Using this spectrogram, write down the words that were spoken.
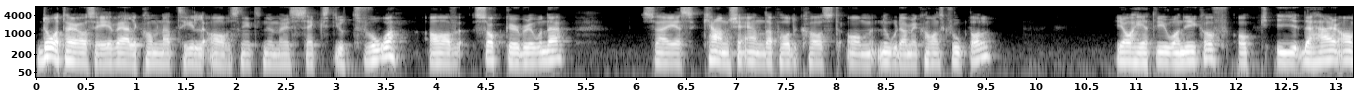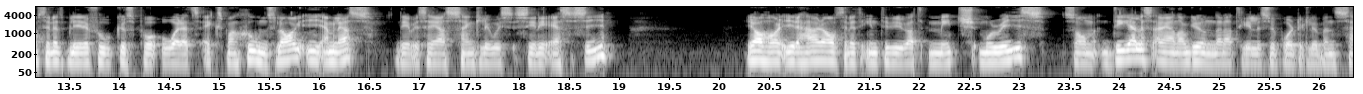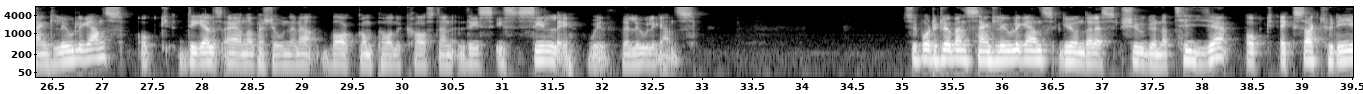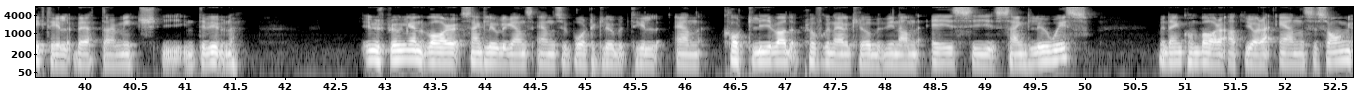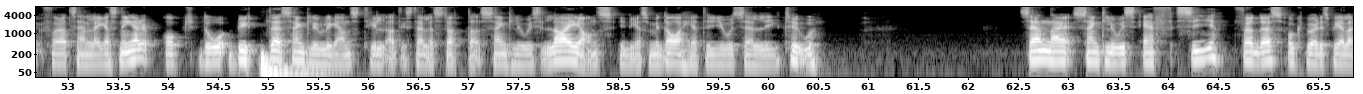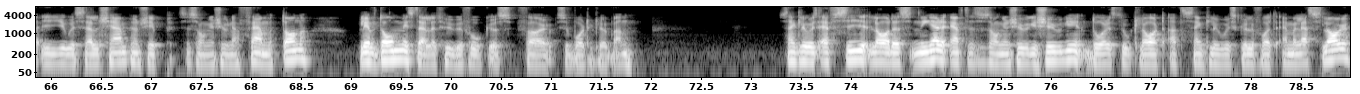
Då tar jag och säger välkomna till avsnitt nummer 62 av Sockerberoende. Sveriges kanske enda podcast om nordamerikansk fotboll. Jag heter Johan Dykhoff och i det här avsnittet blir det fokus på årets expansionslag i MLS, det vill säga St. Louis City SC. Jag har i det här avsnittet intervjuat Mitch Maurice som dels är en av grundarna till supporterklubben St. Luligans och dels är en av personerna bakom podcasten This is Silly with the Luligans. Supporterklubben St. Luligans grundades 2010 och exakt hur det gick till berättar Mitch i intervjun. Ursprungligen var St. Luligans en supporterklubb till en kortlivad professionell klubb vid namn AC St. Louis men den kom bara att göra en säsong för att sen läggas ner och då bytte St. Luligans till att istället stötta St. Louis Lions i det som idag heter USL League 2. Sen när St. Louis FC föddes och började spela i USL Championship säsongen 2015 blev de istället huvudfokus för supporterklubben. St. Louis FC lades ner efter säsongen 2020 då det stod klart att St. Louis skulle få ett MLS-lag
